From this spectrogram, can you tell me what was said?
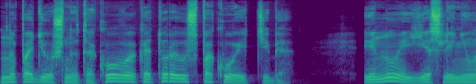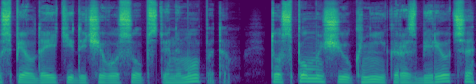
нападешь на такого, который успокоит тебя. Иной, если не успел дойти до чего собственным опытом, то с помощью книг разберется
